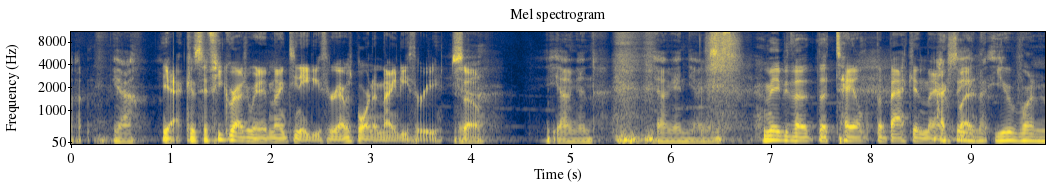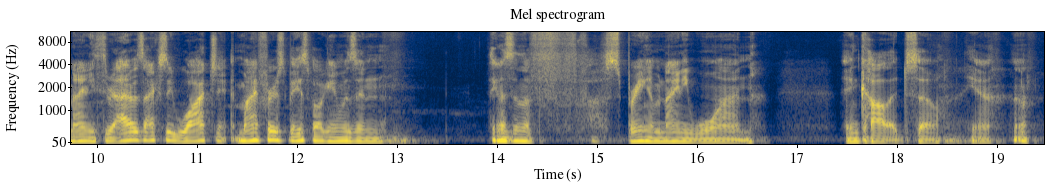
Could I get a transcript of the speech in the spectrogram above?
uh, yeah, Yeah, because if he graduated in 1983, I was born in 93. So youngin, youngin, youngin. maybe the the tail, the back in there. Actually, but- you were born in '93. I was actually watching. My first baseball game was in, I think it was in the f- spring of '91, in college. So yeah, Huh.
